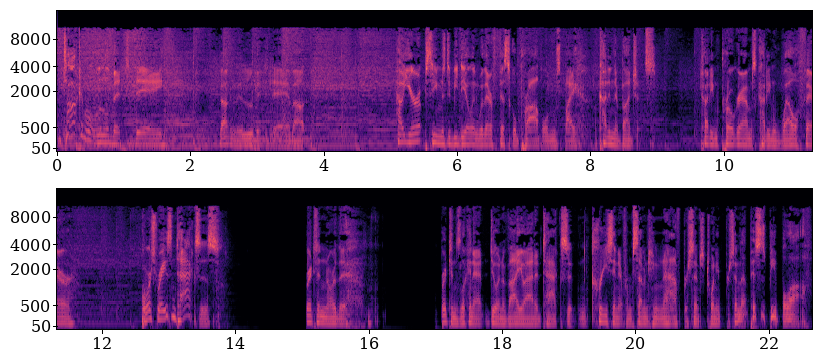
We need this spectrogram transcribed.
I'm talking a little bit today, talking a little bit today about how Europe seems to be dealing with their fiscal problems by cutting their budgets, cutting programs, cutting welfare, of course, raising taxes. Britain or the Britain's looking at doing a value added tax, increasing it from 17.5% to 20%. That pisses people off.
